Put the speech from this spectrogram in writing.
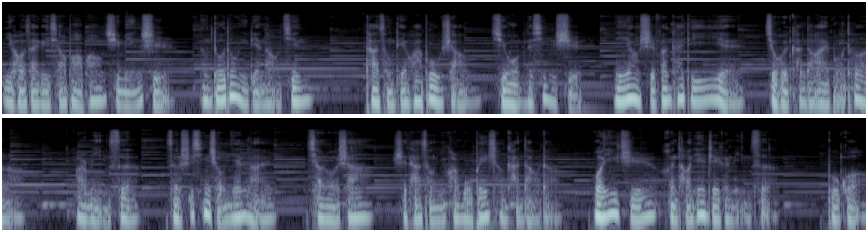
以后在给小宝宝取名时能多动一点脑筋。他从电话簿上取我们的姓氏，您要是翻开第一页，就会看到艾伯特了。而名字则是信手拈来，乔洛莎是他从一块墓碑上看到的。我一直很讨厌这个名字。不过，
